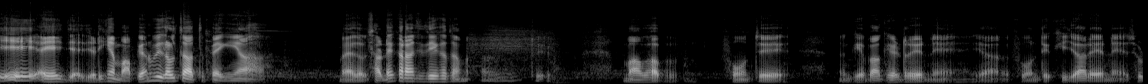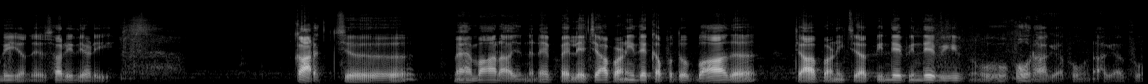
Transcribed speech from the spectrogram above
ਇਹ ਇਹ ਜਿਹੜੀਆਂ ਮਾਪਿਆਂ ਨੂੰ ਵੀ ਗਲਤ ਹੱਥ ਪੈ ਗਈਆਂ ਆਹ। ਮੈਂ ਸਾਡੇ ਘਰਾਂ 'ਚ ਦੇਖਦਾ ਮੈਂ, ਤੇ ਮਾਂ-ਬਾਪ ਫੋਨ ਤੇ ਗੇਮਾਂ ਖੇਡ ਰਹੇ ਨੇ ਜਾਂ ਫੋਨ ਦੇਖੀ ਜਾ ਰਹੇ ਨੇ ਸੁਣੀ ਜਾਂਦੇ ਸਾਰੀ ਦਿਹਾੜੀ ਘਰ 'ਚ ਮਹਿਮਾਨ ਆ ਜਾਂਦੇ ਨੇ ਪਹਿਲੇ ਚਾਹ ਪਾਣੀ ਦੇ ਕੱਪ ਤੋਂ ਬਾਅਦ ਚਾਹ ਪਾਣੀ ਚਾਹ ਪੀਂਦੇ ਪੀਂਦੇ ਵੀ ਉਹ ਫੋਨ ਆ ਗਿਆ ਫੋਨ ਆ ਗਿਆ ਫੋਨ।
